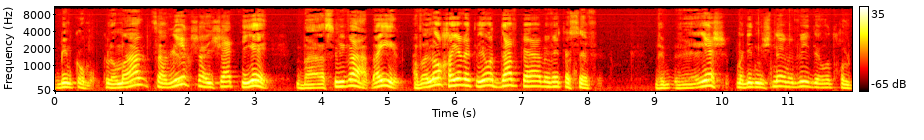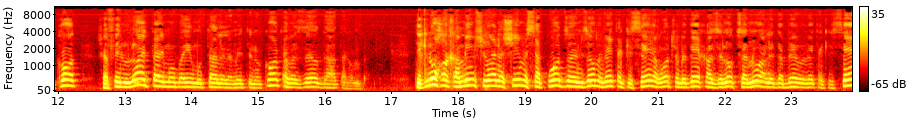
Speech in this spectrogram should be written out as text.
במקומו. כלומר, צריך שהאישה תהיה בסביבה, בעיר, אבל לא חייבת להיות דווקא בבית הספר. ויש, נגיד משנה מביא דעות חולקות, שאפילו לא הייתה עמו בעיר מותר ללמד תינוקות, אבל זה עוד דעת הרמב"ם. תקנו חכמים שיהיו אנשים מספרות זו עם זו בבית הכיסא, למרות שבדרך כלל זה לא צנוע לדבר בבית הכיסא,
